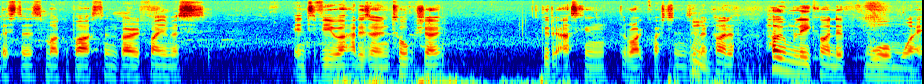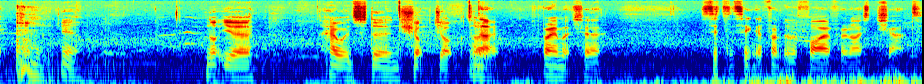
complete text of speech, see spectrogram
listeners. Michael Parkinson, very famous interviewer, had his own talk show. Good at asking the right questions in a Hmm. kind of homely, kind of warm way. Yeah. Not your Howard Stern shock jock type. No, very much uh, sitting, sitting in front of the fire for a nice chat.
